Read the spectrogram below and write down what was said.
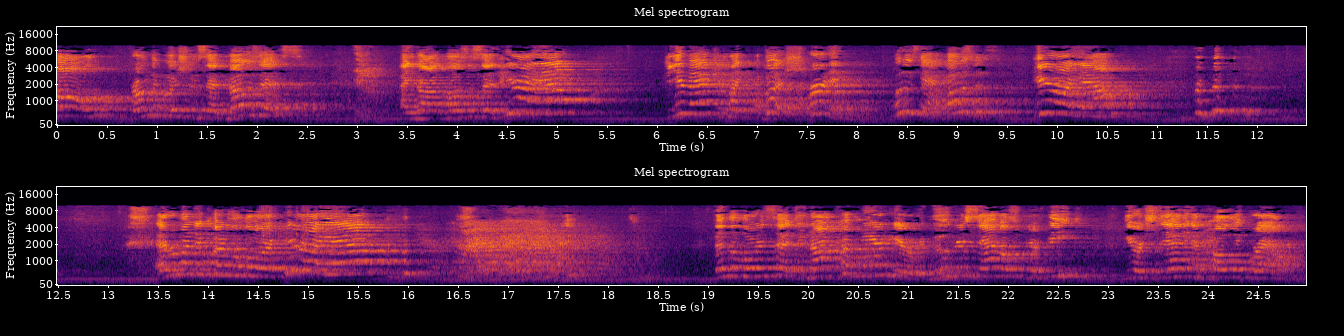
called from the bush and said, Moses. And God, Moses said, Here I am. Can you imagine, like a bush burning? What is that? Moses, here I am. Everyone declare the Lord, Here I am. then the Lord said, Do not come near here. Remove your sandals from your feet. You are standing on holy ground.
